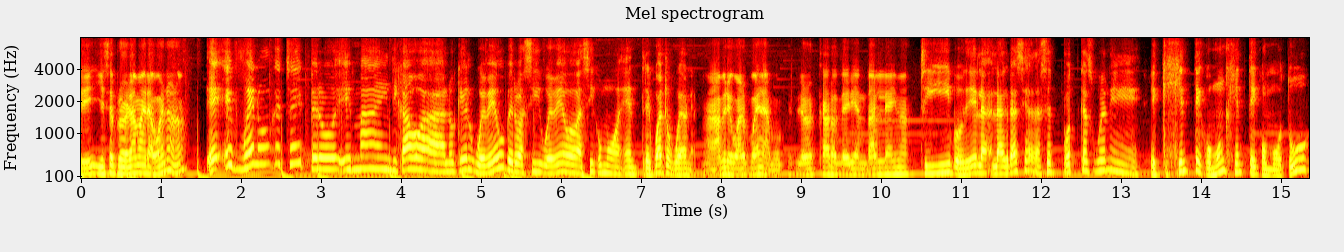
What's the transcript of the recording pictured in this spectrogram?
sí, y ese programa era bueno, ¿no? Es, es bueno, ¿cachai? Pero es más indicado a lo que es el hueveo, pero así, hueveo, así como entre cuatro hueones. Ah, pero igual buena, porque los cabros deberían darle ahí más. Sí, pues eh, la, la gracia de hacer podcast, weón, es, es que gente común, gente como tú,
